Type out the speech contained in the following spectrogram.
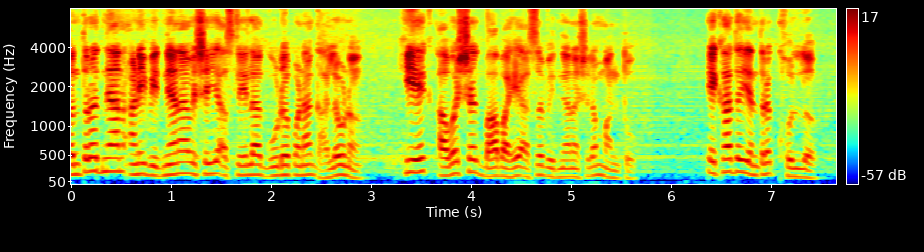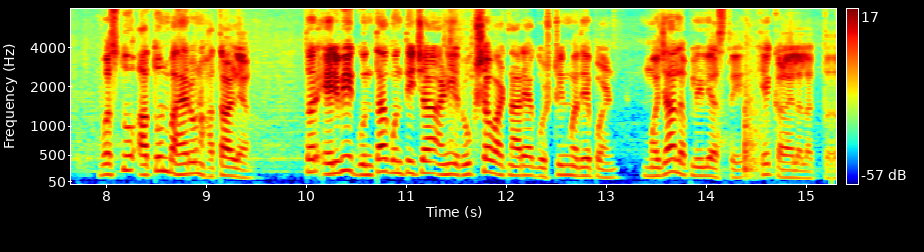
तंत्रज्ञान आणि विज्ञानाविषयी असलेला गूढपणा घालवणं ही एक आवश्यक बाब आहे असं विज्ञानाश्रम मानतो एखादं यंत्र खोललं वस्तू आतून बाहेरून हाताळल्या तर एरवी गुंतागुंतीच्या आणि वृक्ष वाटणाऱ्या गोष्टींमध्ये पण मजा लपलेली असते हे कळायला लागतं.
